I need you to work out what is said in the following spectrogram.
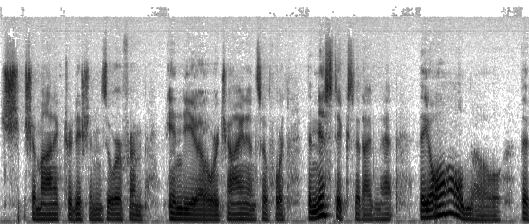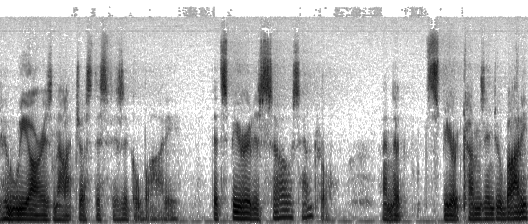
sh- shamanic traditions, or from India or China and so forth. The mystics that I've met, they all know that who we are is not just this physical body, that spirit is so central, and that spirit comes into a body.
